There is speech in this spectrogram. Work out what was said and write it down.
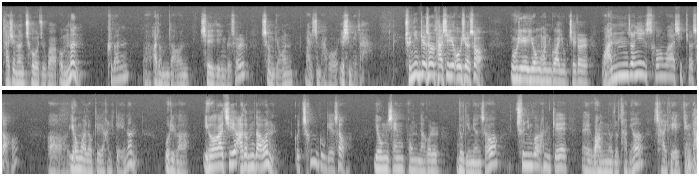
다시는 저주가 없는 그런 어, 아름다운 세계인 것을 성경은 말씀하고 있습니다. 주님께서 다시 오셔서 우리의 영혼과 육체를 완전히 성화시켜서 어, 영화롭게 할 때에는 우리가 이와 같이 아름다운 그 천국에서 영생 복락을 누리면서 주님과 함께 왕노릇하며 살게 된다.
